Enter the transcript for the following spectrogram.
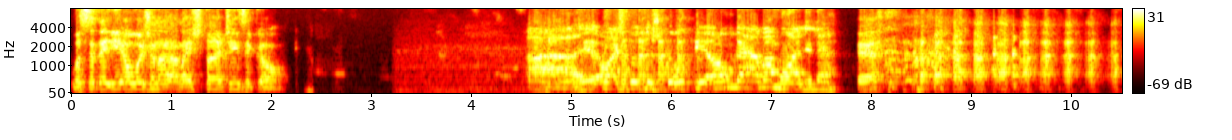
você teria hoje na, na estante, hein, Zicão? Ah, eu acho que o do escorpião ganhava mole, né? É.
